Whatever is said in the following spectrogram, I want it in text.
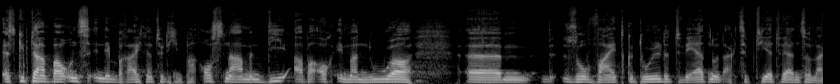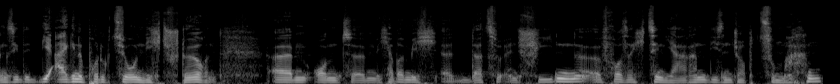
es gibt da bei uns in dem Bereich natürlich ein paar Ausnahmen, die aber auch immer nur ähm, so weit geduldet werden und akzeptiert werden, solange sie die, die eigene Produktion nicht stören. Ähm, und ähm, ich habe mich äh, dazu entschieden, äh, vor 16 Jahren diesen Job zu machen.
